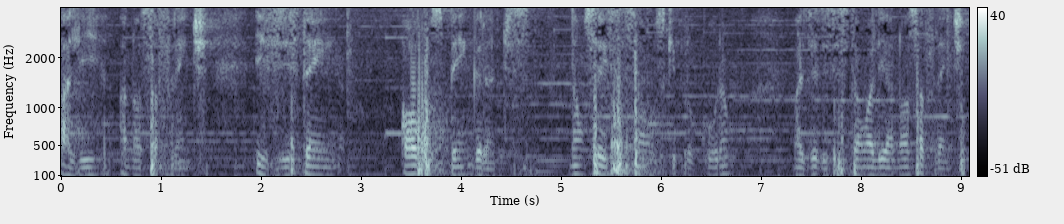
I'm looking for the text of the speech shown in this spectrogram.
ali à nossa frente existem ovos bem grandes. Não sei se são os que procuram, mas eles estão ali à nossa frente.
